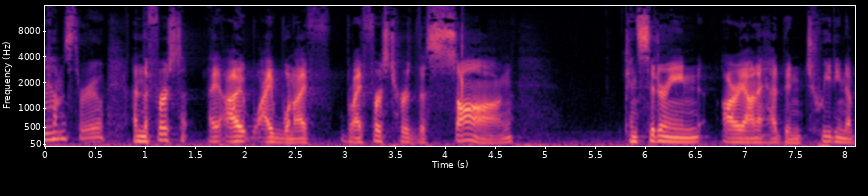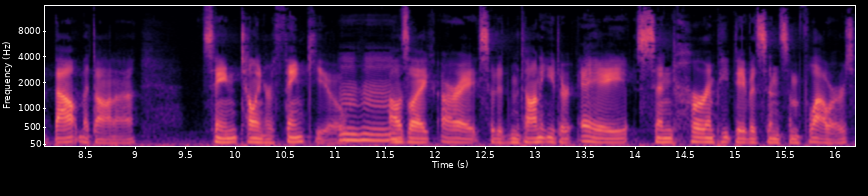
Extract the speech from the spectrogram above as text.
that comes through. And the first, I, I, I when I when I first heard the song, considering Ariana had been tweeting about Madonna, saying telling her thank you, Mm-hmm. I was like, all right. So did Madonna either a send her and Pete Davidson some flowers,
